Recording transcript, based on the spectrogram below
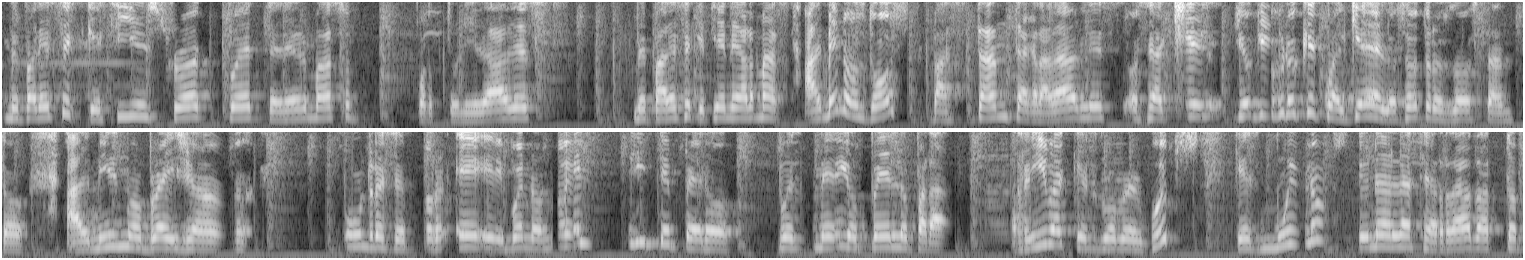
Me parece que CJ Stroud puede tener más oportunidades me parece que tiene armas, al menos dos, bastante agradables. O sea, que yo, creo que cualquiera de los otros dos, tanto al mismo Bryce Young, un receptor, eh, eh, bueno, no élite, pero pues medio pelo para arriba, que es Robert Woods, que es muy bueno, y una ala cerrada top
